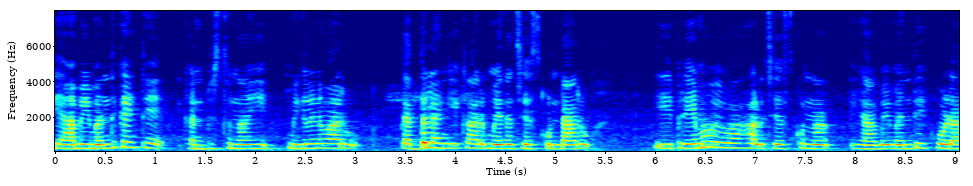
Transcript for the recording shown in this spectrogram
యాభై మందికైతే కనిపిస్తున్నాయి. మిగిలిన వారు పెద్దల అంగీకారం మీద చేసుకుంటారు. ఈ ప్రేమ వివాహాలు చేసుకున్న యాభై మంది కూడా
